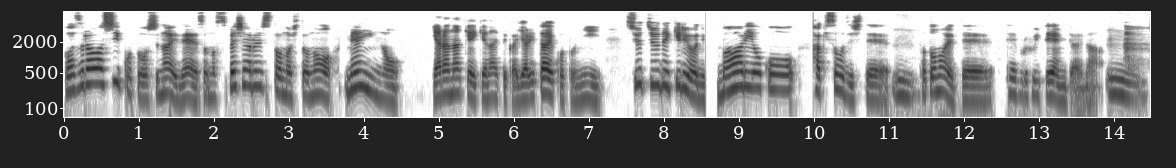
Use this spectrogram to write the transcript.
煩わしいことをしないで、そのスペシャリストの人のメインのやらなきゃいけないっていうか、やりたいことに集中できるように、周りをこう、掃き掃除して、うん。整えて、テーブル拭いて、みたいな。うん。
